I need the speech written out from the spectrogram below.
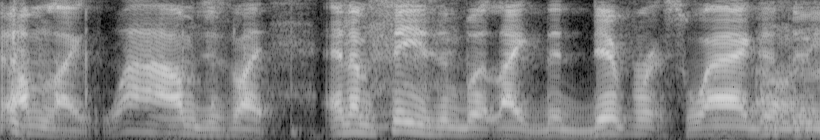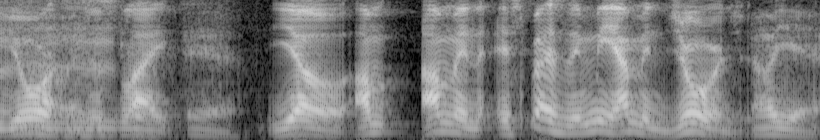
And I'm like, "Wow!" I'm just like, and I'm teasing, but like the different swag of New York is just like, yeah. "Yo, I'm I'm in, especially me, I'm in Georgia." Oh, yeah.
